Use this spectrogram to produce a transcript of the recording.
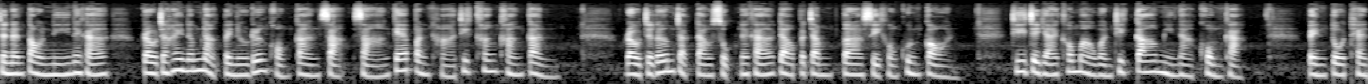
ฉะนั้นตอนนี้นะคะ เราจะให้น้ำหนักไปในเรื่องของการสะสางแก้ปัญหาที่ค้างค้างกัน เราจะเริ่มจากดาวศุกร์นะคะ ดาวประจำราศีของคุณก่อน ที่จะย้ายเข้ามาวันที่ 9 มีนาคมค่ะ เป็นตัวแทน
